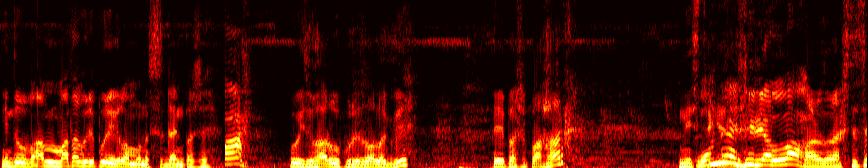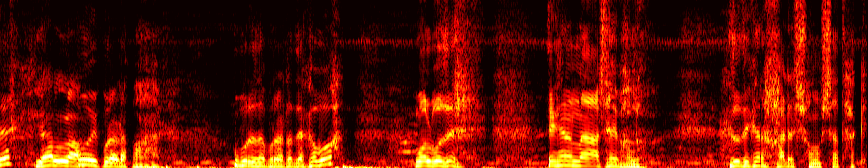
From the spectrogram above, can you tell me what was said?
কিন্তু আমি মাথা ঘুরে পড়ে গেলাম মনে হচ্ছে ডাইন পাশে। ওই যে আরও উপরে যাওয়া লাগবে। এই পাশে পাহাড়। নিচ থেকে মনে মানুষজন আসতেছে। হে আল্লাহ। ওই পুরাটা পাহাড়। উপরে যা পুরাটা দেখাবো। বলব যে এখানে না আসাই ভালো। যদি এখানে হার্টের সমস্যা থাকে।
